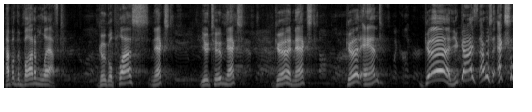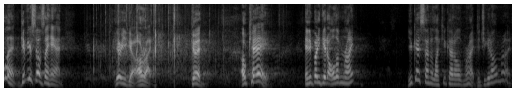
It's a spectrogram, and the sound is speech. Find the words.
How about the bottom left? Google Plus. Next. YouTube, next. Good, next. Good, and? Good. You guys, that was excellent. Give yourselves a hand. There you go. All right. Good. Okay. Anybody get all of them right? You guys sounded like you got all of them right. Did you get all of them right?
